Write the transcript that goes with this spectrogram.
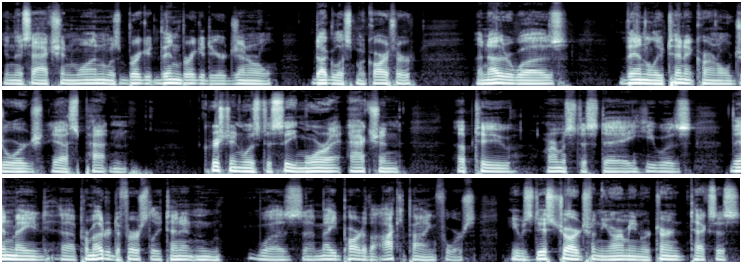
in this action. One was Brig- then Brigadier General Douglas MacArthur, another was then Lieutenant Colonel George S. Patton. Christian was to see more action up to Armistice Day. He was then made uh, promoted to first lieutenant and was uh, made part of the occupying force. He was discharged from the Army and returned to Texas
